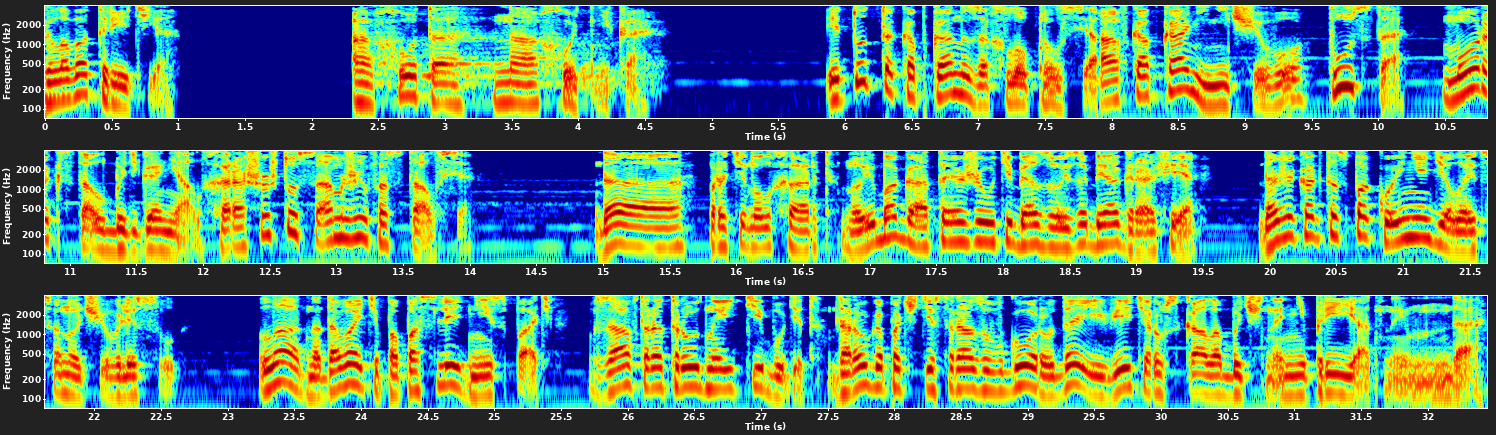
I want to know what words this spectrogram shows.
Глава третья. Охота на охотника. И тут-то капкан и захлопнулся, а в капкане ничего, пусто. Морок, стал быть, гонял. Хорошо, что сам жив остался. «Да», – протянул Харт, – «ну и богатая же у тебя, Зойза, биография. Даже как-то спокойнее делается ночью в лесу. Ладно, давайте по последней спать». Завтра трудно идти будет. Дорога почти сразу в гору, да и ветер у скал обычно неприятный, да.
